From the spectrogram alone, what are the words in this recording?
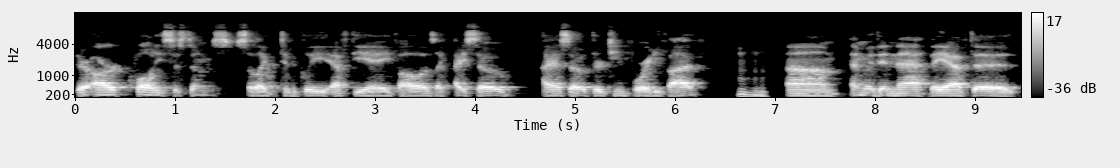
there are quality systems. So like typically fda follows like iso iso 13485 Mm-hmm. Um, and within that, they have to,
